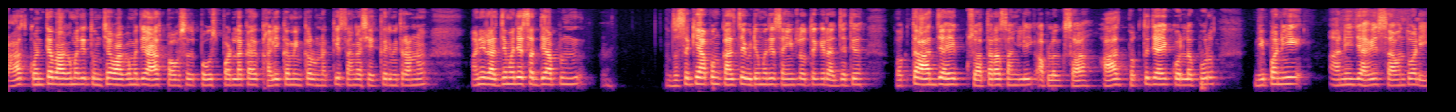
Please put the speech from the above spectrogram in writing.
आज कोणत्या भागामध्ये तुमच्या भागामध्ये आज पाऊस पाऊस पडला का खाली कमेंट करून नक्की सांगा शेतकरी मित्रांनो. आणि राज्यामध्ये सध्या आपण जसं की आपण कालच्या व्हिडिओमध्ये सांगितलं होतं की राज्यातील फक्त आज जे आहे सातारा सांगली आपलं सा आज फक्त जे आहे कोल्हापूर निपाणी आणि जे आहे सावंतवाडी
